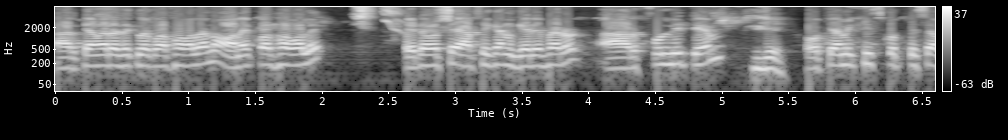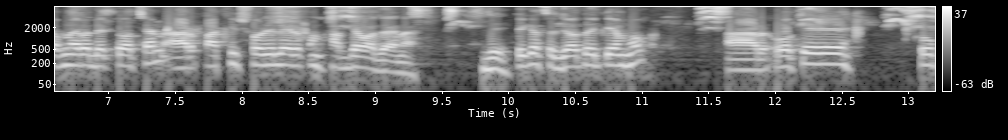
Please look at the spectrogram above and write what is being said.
আর ক্যামেরা দেখলে কথা বলে না অনেক কথা বলে। এটা হচ্ছে আফ্রিকান গেরে প্যারট আর ফুললি টেম জি। ওকে আমি কিস করতেছি আপনারা দেখতে পাচ্ছেন। আর পাখির শরীরে এরকম হাত দেওয়া যায় না। জি। ঠিক আছে? যতই টেম হোক। আর ওকে খুব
